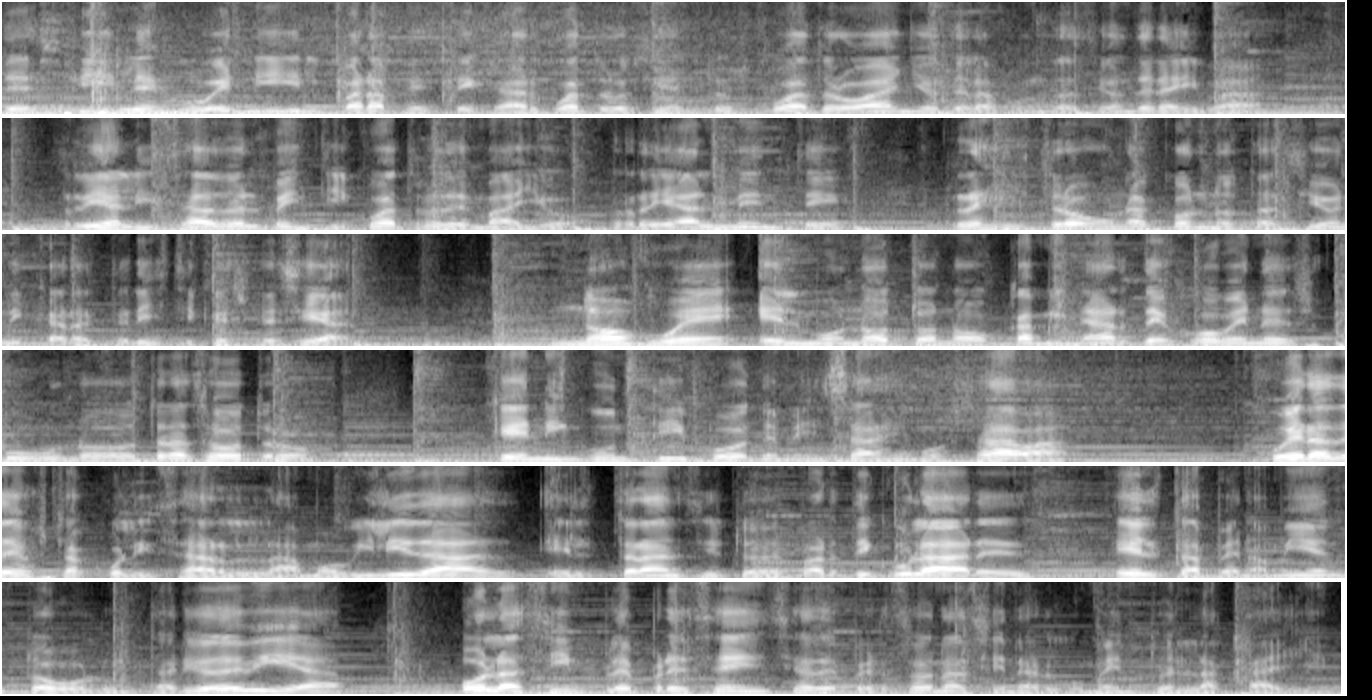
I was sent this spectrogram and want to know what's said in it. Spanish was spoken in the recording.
Desfile juvenil para festejar 404 años de la Fundación de Neiva, realizado el 24 de mayo, realmente registró una connotación y característica especial. No fue el monótono caminar de jóvenes uno tras otro que ningún tipo de mensaje mostraba, fuera de obstaculizar la movilidad, el tránsito de particulares, el tapenamiento voluntario de vía, o la simple presencia de personas sin argumento en la calle.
